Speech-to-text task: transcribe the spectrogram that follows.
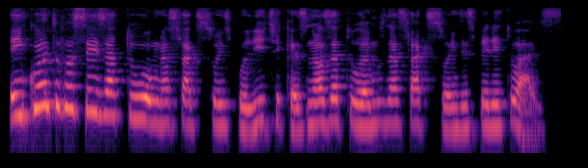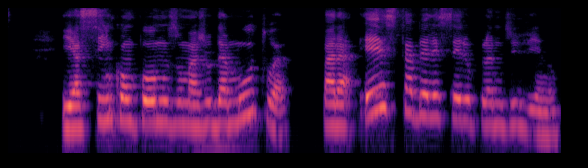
Enquanto vocês atuam nas facções políticas, nós atuamos nas facções espirituais. E assim compomos uma ajuda mútua para estabelecer o plano divino,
